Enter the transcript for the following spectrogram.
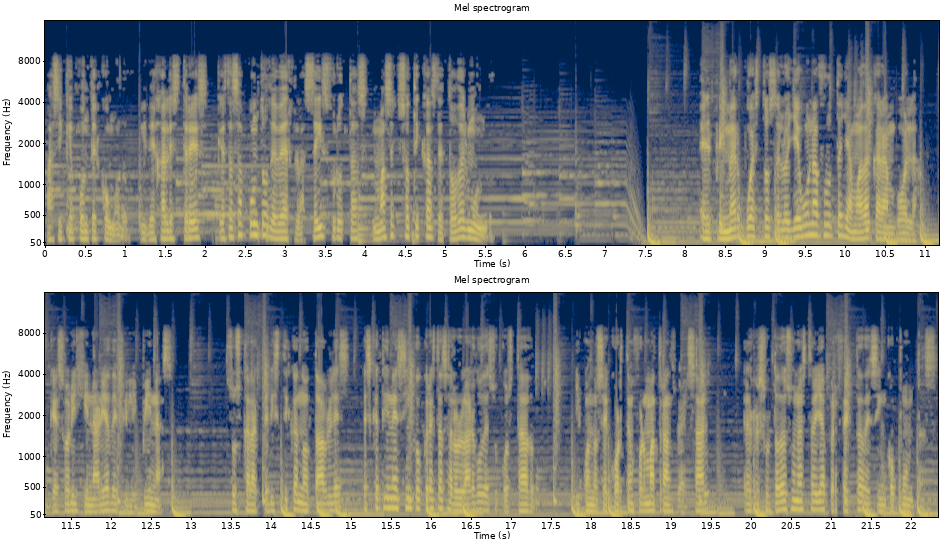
así que ponte cómodo y deja el estrés que estás a punto de ver las 6 frutas más exóticas de todo el mundo. El primer puesto se lo lleva una fruta llamada carambola, que es originaria de Filipinas. Sus características notables es que tiene 5 crestas a lo largo de su costado, y cuando se corta en forma transversal, el resultado es una estrella perfecta de 5 puntas.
